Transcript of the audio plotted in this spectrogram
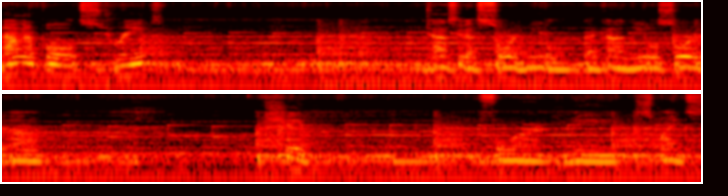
Now I'm going to pull straight. Kind of see that sword needle, that kind of needle sword uh, shape for the spikes.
